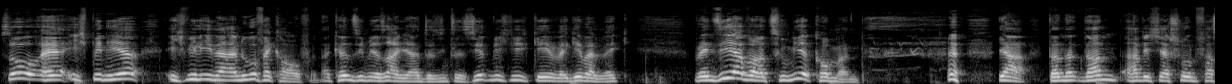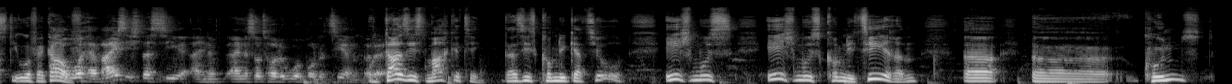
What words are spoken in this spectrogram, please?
So, Herr, ich bin hier, ich will Ihnen eine Uhr verkaufen. Dann können Sie mir sagen, ja, das interessiert mich nicht, geh, geh mal weg. Wenn Sie aber zu mir kommen, ja, dann, dann habe ich ja schon fast die Uhr verkauft. Aber woher weiß ich, dass Sie eine, eine so tolle Uhr produzieren? Oder? Und das ist Marketing, das ist Kommunikation. Ich muss, ich muss kommunizieren, äh, äh, Kunst,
